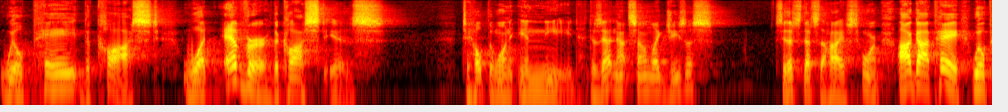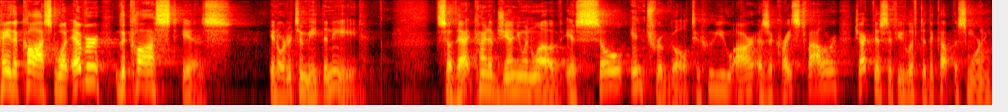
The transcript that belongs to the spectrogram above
will pay the cost whatever the cost is, to help the one in need. Does that not sound like Jesus? See, that's, that's the highest form. Agape will pay the cost, whatever the cost is, in order to meet the need. So, that kind of genuine love is so integral to who you are as a Christ follower. Check this if you lifted the cup this morning.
